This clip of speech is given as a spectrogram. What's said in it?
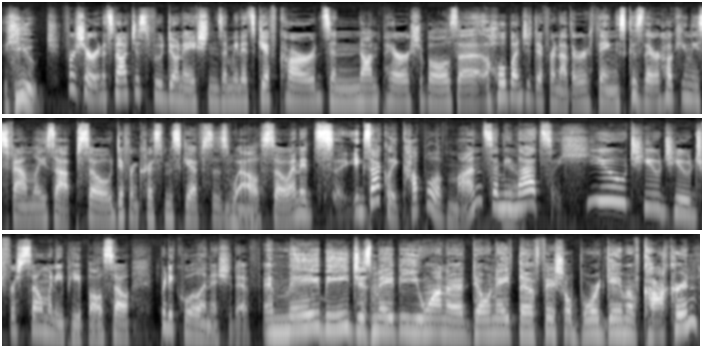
huge. For sure. And it's not just food donations. I mean, it's gift cards and non perishables, a, uh, a whole bunch of different other things because they're hooking these families up. So different Christmas gifts as well. Mm-hmm. So, and it's exactly a couple of months. I mean, that's huge, huge, huge for so many people. So, pretty cool initiative. And maybe, just maybe, you want to donate the official board game of Cochrane.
